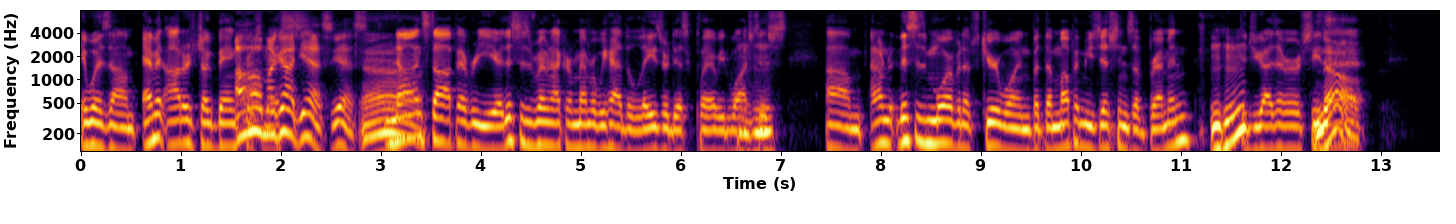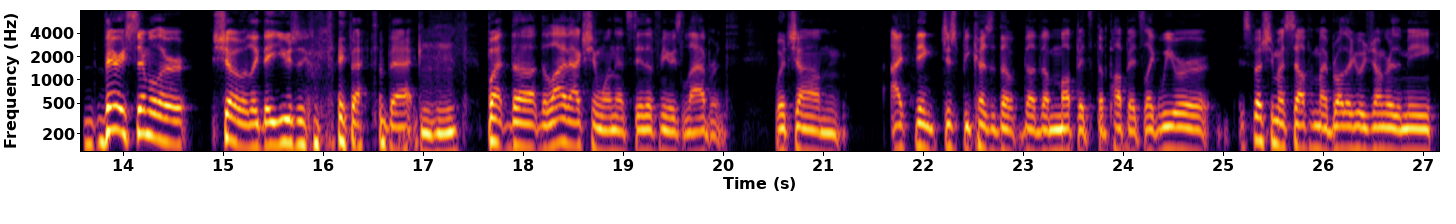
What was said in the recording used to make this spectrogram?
It was um, Emmett Otter's Jug Band. Christmas, Oh my God! Yes, yes. Uh, nonstop every year. This is when I can remember we had the laser disc player. We'd watch this. Um, I don't. This is more of an obscure one, but the Muppet Musicians of Bremen. hmm Did you guys ever see No. that? Very similar show. Like they usually play back to back. hmm But the the live action one that stayed up for me was Labyrinth, which um I think just because of the, the the Muppets, the puppets, like we were, especially myself and my brother who was younger than me,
